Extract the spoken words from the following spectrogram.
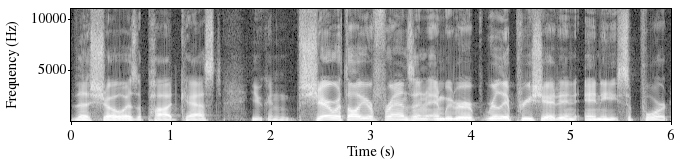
the show as a podcast. You can share with all your friends, and, and we really appreciate any, any support.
